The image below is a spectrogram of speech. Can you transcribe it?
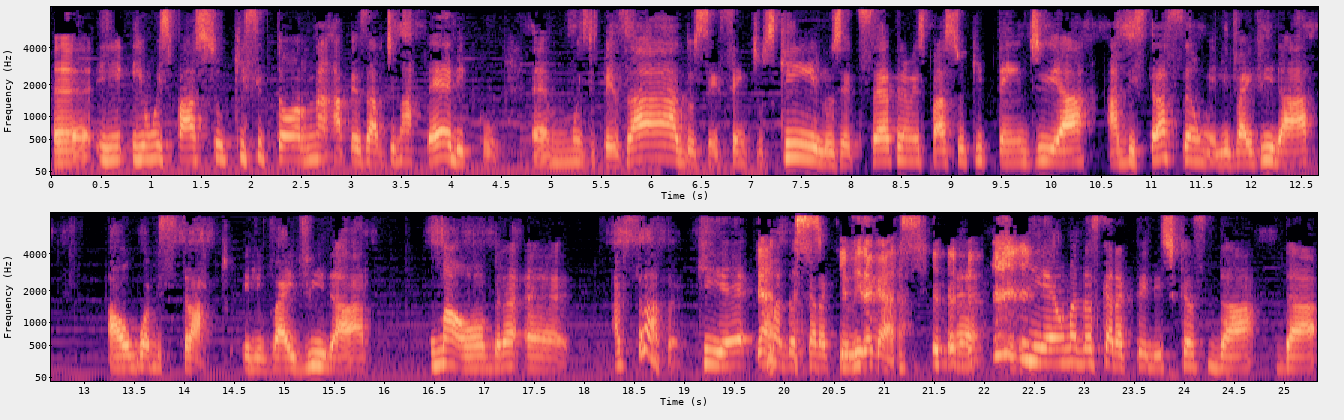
É, e, e, um espaço que se torna, apesar de matérico, é, muito pesado, 600 quilos, etc., é um espaço que tende à abstração, ele vai virar algo abstrato, ele vai virar uma obra é, abstrata, que é uma das características. Vira gás. é, que é uma das características da, da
